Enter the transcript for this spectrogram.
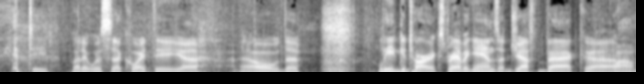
Indeed. But it was uh, quite the uh, oh the lead guitar extravaganza. Jeff Beck, uh, Wow.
